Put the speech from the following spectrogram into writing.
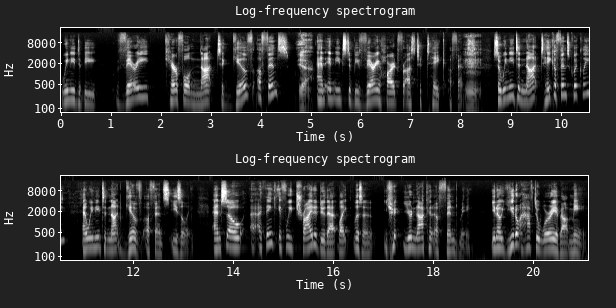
we need to be very careful not to give offense Yeah. and it needs to be very hard for us to take offense. Mm. So we need to not take offense quickly and we need to not give offense easily. And so I think if we try to do that, like, listen, you're, you're not going to offend me. You know, you don't have to worry about me.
